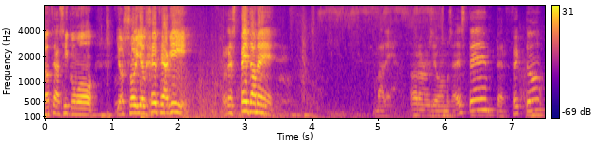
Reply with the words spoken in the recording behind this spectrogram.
Hace así como Yo soy el jefe aquí Respétame Vale, ahora nos llevamos a este Perfecto.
